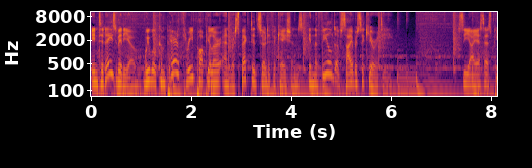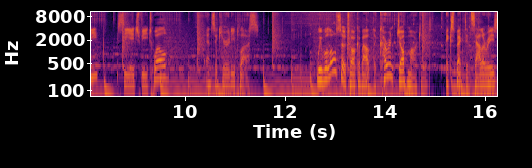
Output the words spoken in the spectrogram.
In today's video, we will compare three popular and respected certifications in the field of cybersecurity. CISSP, CEHV12, and Security Plus. We will also talk about the current job market, expected salaries,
